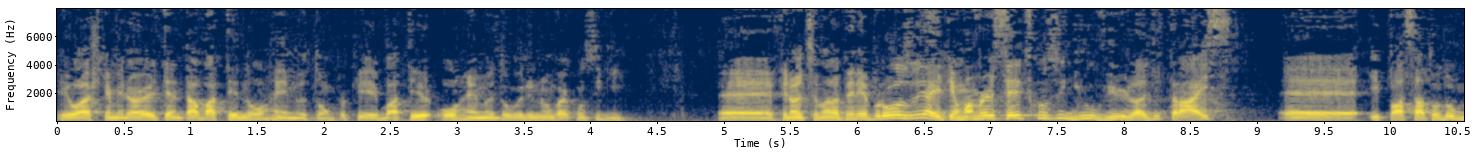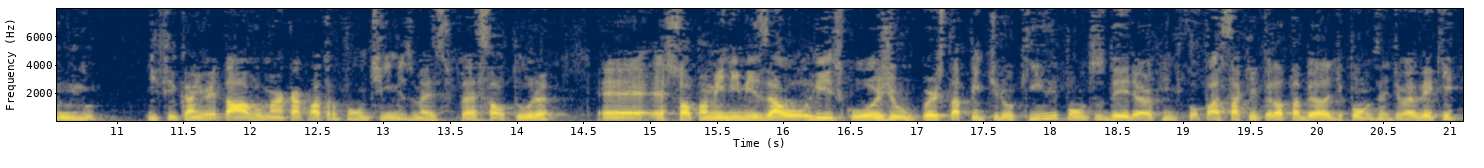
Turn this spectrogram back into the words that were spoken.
Eu acho que é melhor ele tentar bater no Hamilton, porque bater o Hamilton ele não vai conseguir. É, final de semana tenebroso, e aí tem uma Mercedes conseguiu vir lá de trás é, e passar todo mundo e ficar em oitavo, marcar quatro pontinhos, mas para essa altura é, é só para minimizar o risco. Hoje o Verstappen tirou 15 pontos dele. A que a gente for passar aqui pela tabela de pontos, a gente vai ver que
